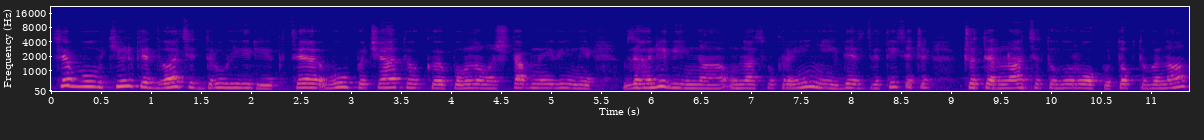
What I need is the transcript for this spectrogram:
Це був тільки 22-й рік. Це був початок повномасштабної війни. Взагалі війна у нас в Україні йде з 2014 року. Тобто вона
